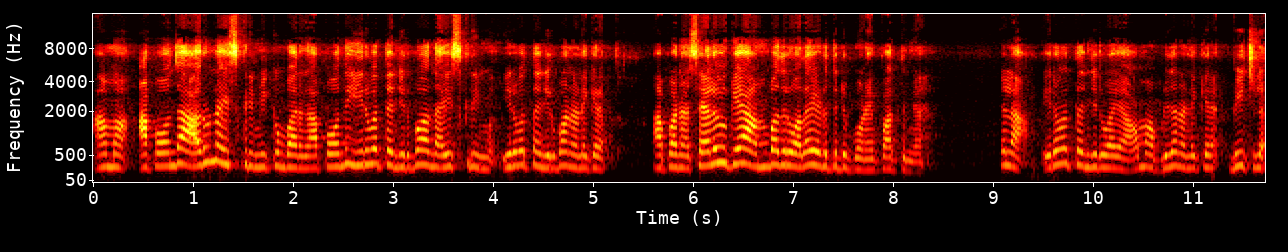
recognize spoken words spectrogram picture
ஆமாம் அப்போ வந்து அருண் ஐஸ்கிரீம் விற்கும் பாருங்கள் அப்போ வந்து இருபத்தஞ்சி ரூபா அந்த ஐஸ்கிரீம் இருபத்தஞ்சி ரூபா நினைக்கிறேன். அப்போ நான் செலவுக்கே ஐம்பது ரூபா தான் எடுத்துகிட்டு போனேன் பார்த்துங்க இல்லை இருபத்தஞ்சி ரூபாயா? ஆமாம் அப்படி தான் நினைக்கிறேன் பீச்சில்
